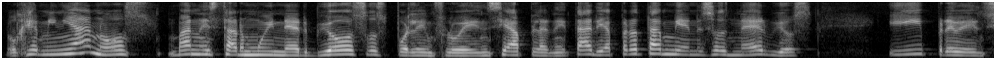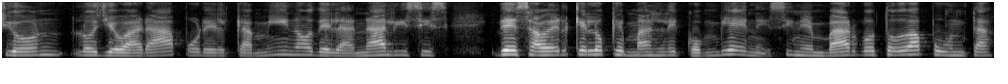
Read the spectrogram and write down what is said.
Los geminianos van a estar muy nerviosos por la influencia planetaria, pero también esos nervios y prevención los llevará por el camino del análisis de saber qué es lo que más le conviene. Sin embargo, todo apunta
